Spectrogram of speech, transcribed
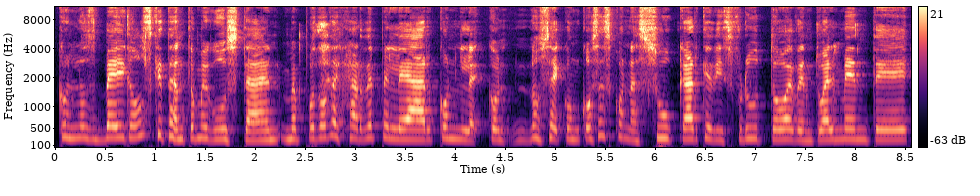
con los bagels que tanto me gustan, me puedo dejar de pelear con, con, no sé, con cosas con azúcar que disfruto eventualmente,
